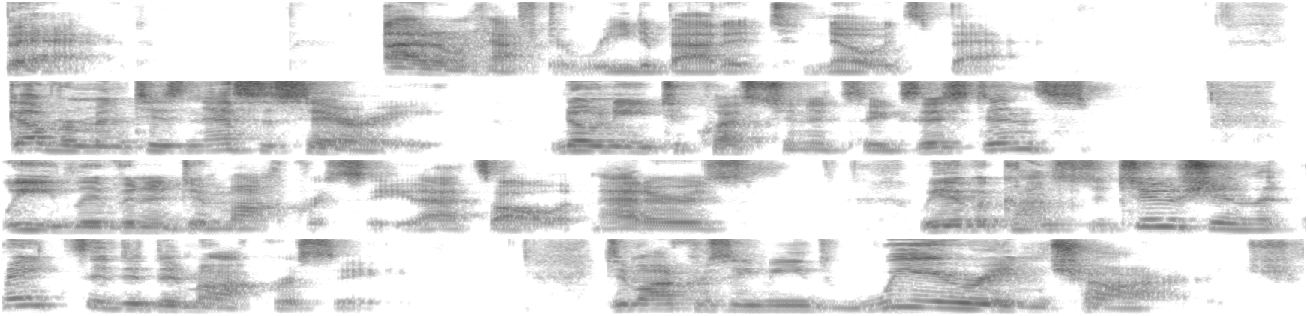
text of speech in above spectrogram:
bad. I don't have to read about it to know it's bad. Government is necessary. No need to question its existence. We live in a democracy, that's all that matters. We have a constitution that makes it a democracy. Democracy means we're in charge.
